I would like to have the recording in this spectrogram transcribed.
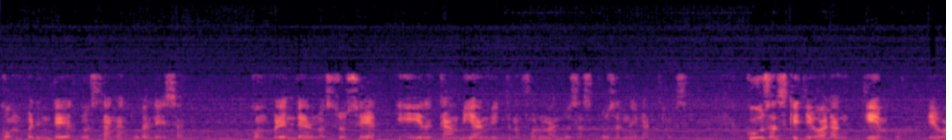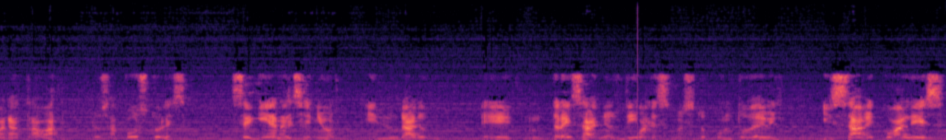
comprender nuestra naturaleza, comprender nuestro ser e ir cambiando y transformando esas cosas negativas. Cosas que llevarán tiempo, llevará trabajo. Los apóstoles seguían al Señor y duraron eh, tres años, dijo cuál es nuestro punto débil y sabe cuáles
